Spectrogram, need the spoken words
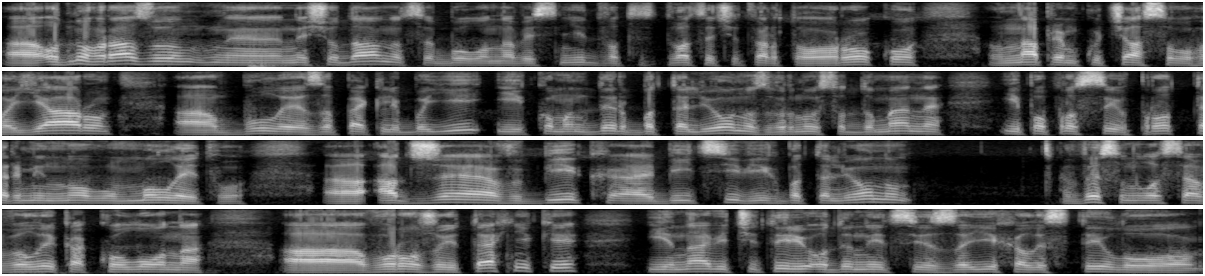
Одного разу е, нещодавно, це було навесні 20 24-го року, в напрямку Часового Яру були запеклі бої, і командир батальйону звернувся до мене і попросив про термінову молитву. Адже в бік е, бійців їх батальйону висунулася велика колона ворожої техніки, і навіть чотири одиниці заїхали з тилу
